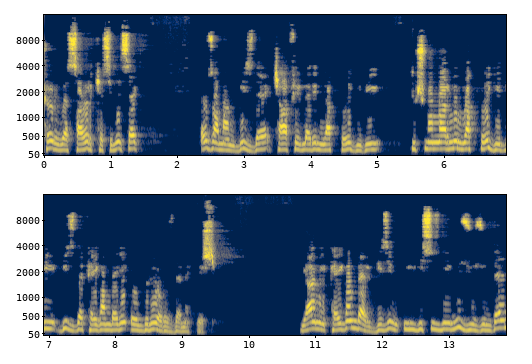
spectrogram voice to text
kör ve sağır kesilirsek o zaman biz de kafirlerin yaptığı gibi, düşmanlarının yaptığı gibi biz de peygamberi öldürüyoruz demektir. Yani peygamber bizim ilgisizliğimiz yüzünden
